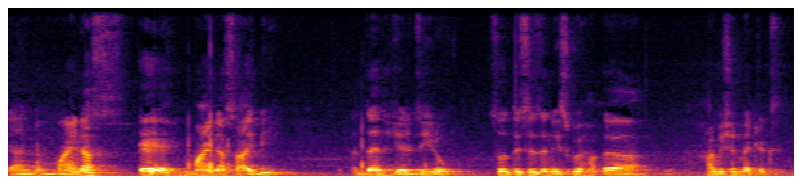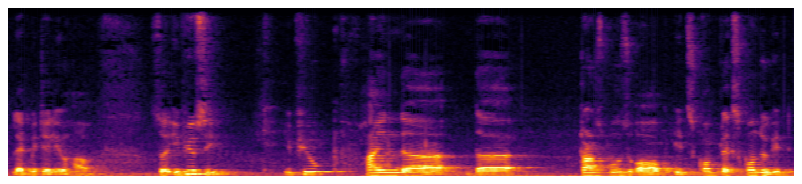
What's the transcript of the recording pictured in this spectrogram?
and minus a minus ib and then here 0 so this is an skew uh, Hermitian matrix. Let me tell you how. So if you see if you find uh, the transpose of its complex conjugate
